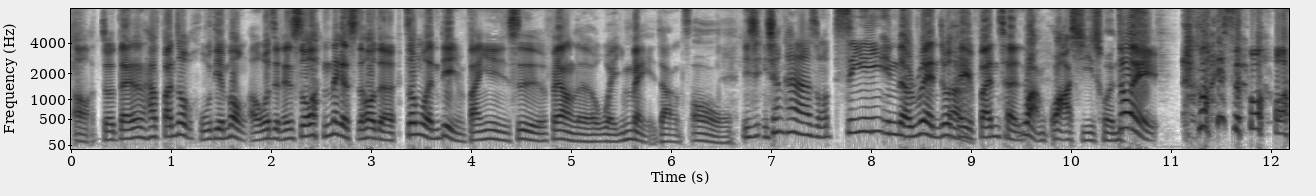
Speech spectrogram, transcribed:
哦，就但是他翻作《蝴蝶梦》啊，我只能说那个时候的中文电影翻译是非常的唯美这样子哦。你你像看啊，什么《Singing in the Rain》就可以翻成《万花西村》，对，为什么？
